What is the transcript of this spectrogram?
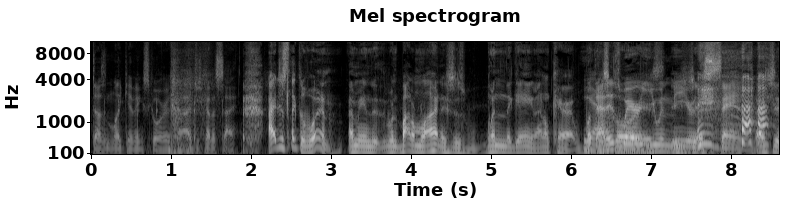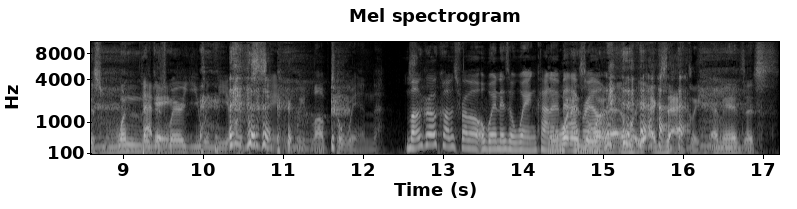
doesn't like giving scores. I just got to say. I just like to win. I mean, the, when bottom line is just win the game. I don't care what Yeah. the That is score where is. you and me It's are the same. That's just win the That game. is where you and me are the same. We love to win. Mungro comes from a, a win is a win kind of Win is a background. win. Yeah, exactly. I mean, it's, it's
